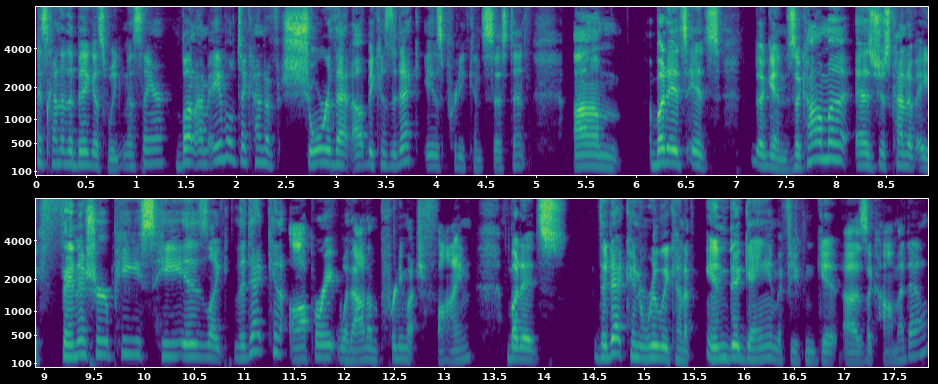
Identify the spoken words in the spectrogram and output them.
is kind of the biggest weakness there. But I'm able to kind of shore that up because the deck is pretty consistent. Um, but it's it's again Zacama as just kind of a finisher piece. He is like the deck can operate without him pretty much fine, but it's the deck can really kind of end a game if you can get uh, Zacama down,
